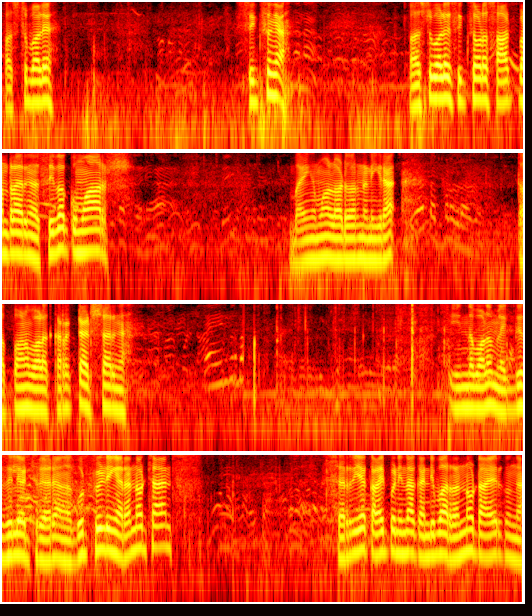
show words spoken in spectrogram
ஃபஸ்ட்டு பாலு சிக்ஸுங்க. ஃபஸ்ட்டு பாலே சிக்ஸோட ஸ்டார்ட் பண்ணுறாருங்க சிவகுமார். பயங்கரமாக விளாடுவார்னு நினைக்கிறேன். தப்பான பாலை கரெக்டாக அடிச்சிட்டாருங்க. இந்த பாலும் லெக் திசையிலே அடிச்சிருக்காரு. அங்கே குட் ஃபீல்டிங்க ரன் அவுட் சான்ஸ் சரியாக கலெக்ட் பண்ணியிருந்தால் கண்டிப்பாக ரன் அவுட் ஆகிருக்குங்க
